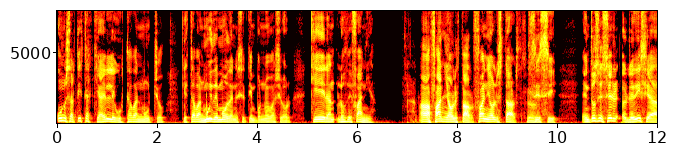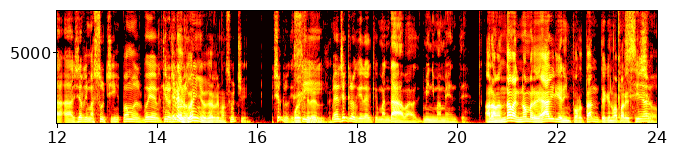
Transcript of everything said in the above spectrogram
unos artistas que a él le gustaban mucho, que estaban muy de moda en ese tiempo en Nueva York, que eran los de Fania. Ah, Fania All Star. Fania All Stars, Sí. sí, sí. Entonces él le dice a, a Jerry Masucci, vamos, voy a, quiero ¿Era el dueño de Jerry Masucci? Yo creo que sí. Yo creo que era el que mandaba mínimamente. Ahora, mandaba el nombre de alguien importante que no aparecía. yo,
